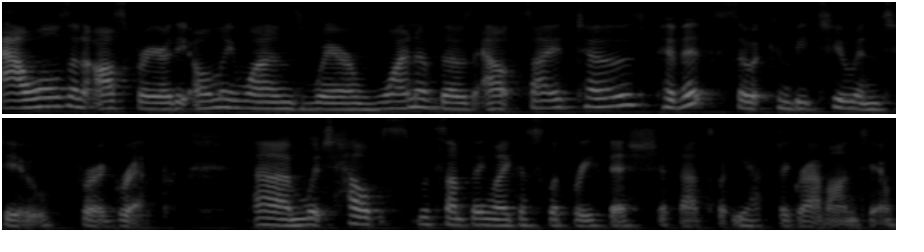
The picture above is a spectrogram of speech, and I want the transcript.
owls and osprey are the only ones where one of those outside toes pivots so it can be two and two for a grip, um, which helps with something like a slippery fish if that's what you have to grab onto.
